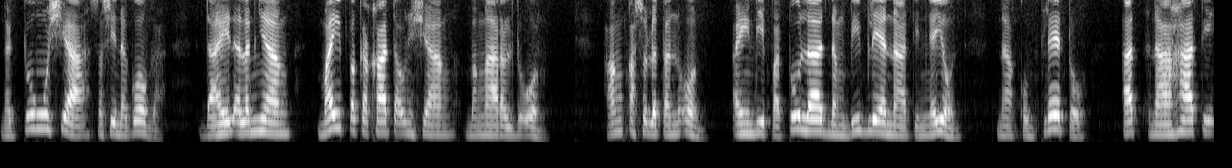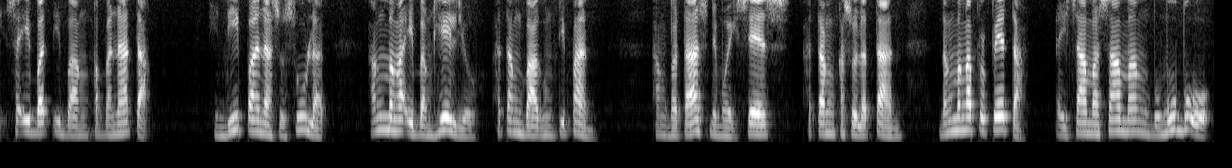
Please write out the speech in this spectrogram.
nagtungo siya sa sinagoga dahil alam niyang may pagkakataon siyang mangaral doon. Ang kasulatan noon ay hindi patulad ng Biblia natin ngayon na kumpleto at nahati sa iba't ibang kabanata. Hindi pa nasusulat ang mga ebanghelyo at ang bagong tipan. Ang batas ni Moises at ang kasulatan ng mga propeta ay sama-samang bumubuo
